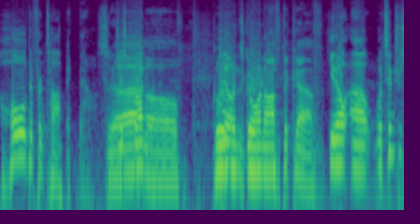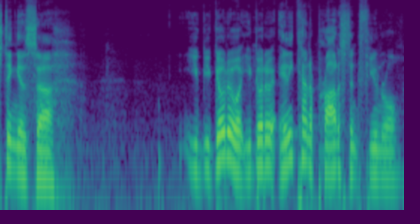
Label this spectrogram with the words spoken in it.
a whole different topic now. So just run with it. Uh-oh. Kuhlman's going off the cuff. You know, uh, what's interesting is uh, you, you go to a, you go to any kind of Protestant funeral,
